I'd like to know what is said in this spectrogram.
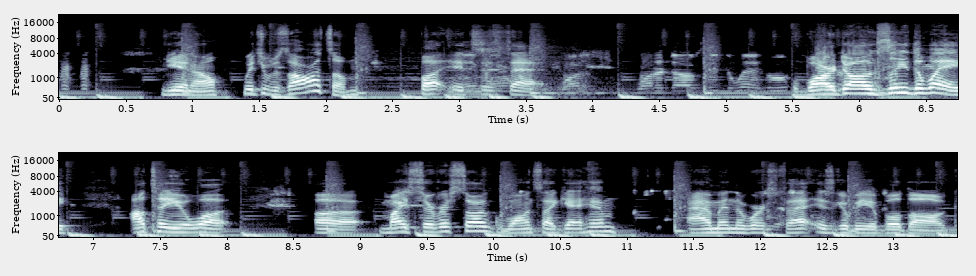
you know, which was awesome. But it's Hey, just that Water, water dogs lead the way. Who? War dogs lead the way. I'll tell you what. Uh, my service dog. Once I get him, I'm in the works for that. Is gonna be a bulldog.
